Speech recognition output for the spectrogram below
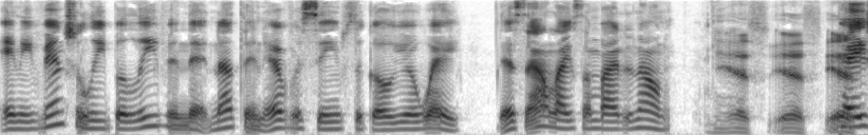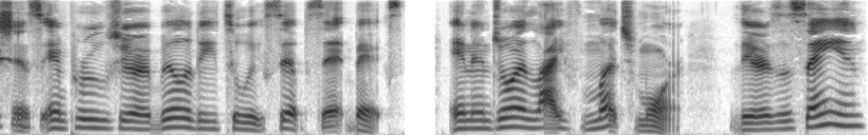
and eventually believing that nothing ever seems to go your way. That sounds like somebody, don't it? Yes, yes, yes. Patience improves your ability to accept setbacks and enjoy life much more. There's a saying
